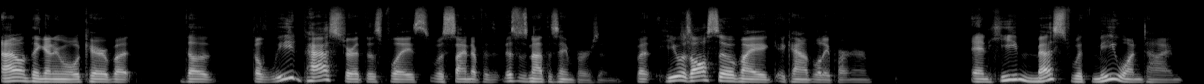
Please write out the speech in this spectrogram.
I don't think anyone will care, but the the lead pastor at this place was signed up for this. This was not the same person, but he was also my accountability partner. And he messed with me one time.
